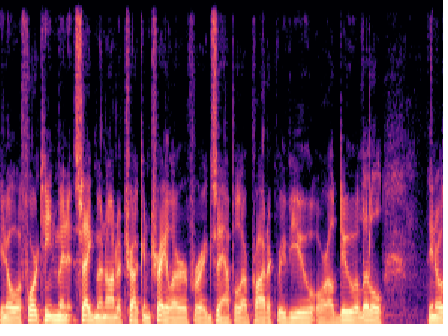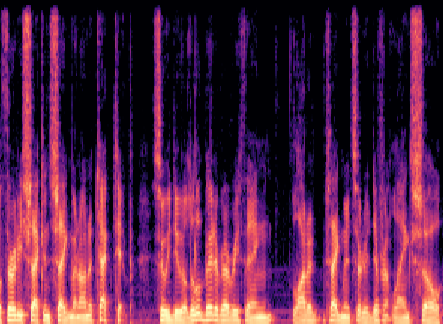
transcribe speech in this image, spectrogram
you know, a 14 minute segment on a truck and trailer, for example, or product review, or I'll do a little, you know, 30 second segment on a tech tip. So we do a little bit of everything. A lot of segments that are different lengths. So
